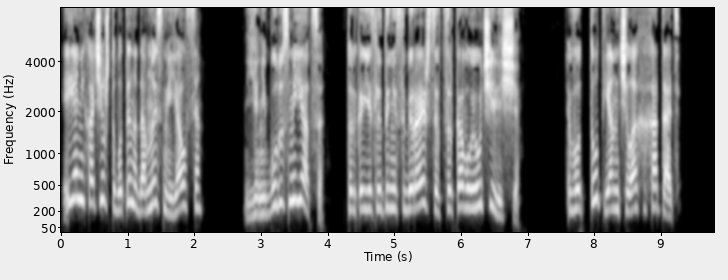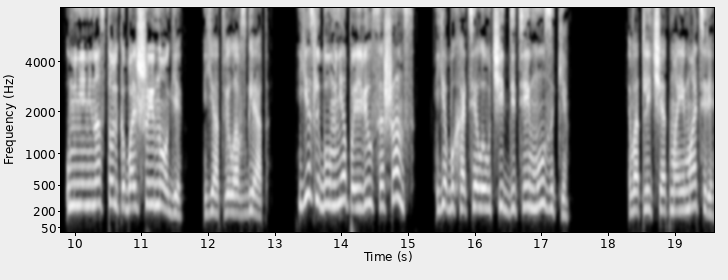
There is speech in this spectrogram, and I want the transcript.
И я не хочу, чтобы ты надо мной смеялся. Я не буду смеяться, только если ты не собираешься в цирковое училище. Вот тут я начала хохотать. У меня не настолько большие ноги, я отвела взгляд. Если бы у меня появился шанс, я бы хотела учить детей музыке. В отличие от моей матери,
